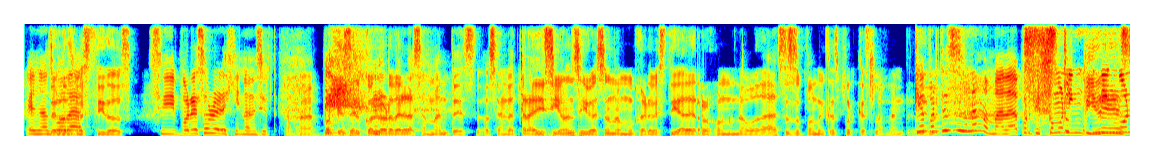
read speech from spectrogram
En las de bodas. los vestidos. Sí, por eso lo elegí, no, no es cierto. Ajá, porque es el color de las amantes. O sea, en la tradición, si ves a una mujer vestida de rojo en una boda, se supone que es porque es la amante. Que aparte es una mamada porque es como ning- ningún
